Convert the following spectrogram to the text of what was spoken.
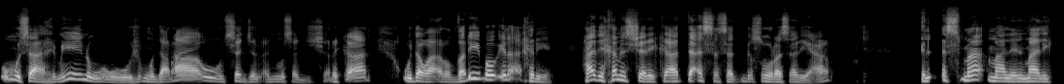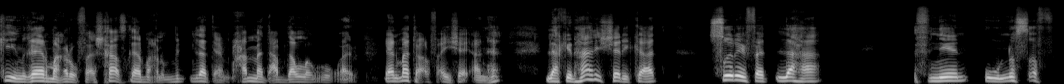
ومساهمين ومدراء وتسجل عند مسجل الشركات ودوائر الضريبة وإلى آخره. هذه خمس شركات تأسست بصورة سريعة. الأسماء مال المالكين غير معروفة أشخاص غير معروف لا تعرف محمد عبد الله وغيره يعني ما تعرف أي شيء عنها. لكن هذه الشركات صرفت لها اثنين ونصف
